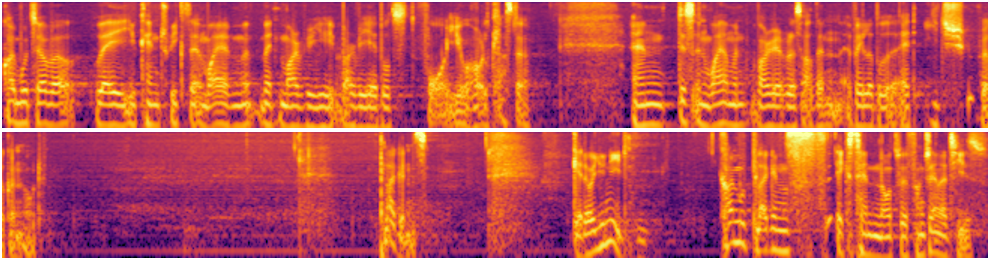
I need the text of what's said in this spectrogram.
Coinboot server where you can tweak the environment variables for your whole cluster. And these environment variables are then available at each worker node. Plugins. Get all you need. Coinboot plugins extend nodes with functionalities.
